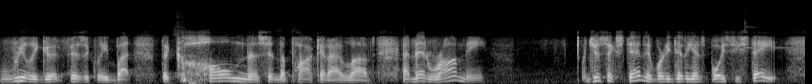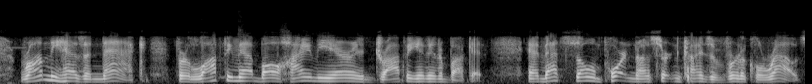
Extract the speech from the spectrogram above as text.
really good physically, but the calmness in the pocket I loved. And then Romney just extended what he did against Boise State. Romney has a knack for lofting that ball high in the air and dropping it in a bucket. And that's so important on certain kinds of vertical routes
